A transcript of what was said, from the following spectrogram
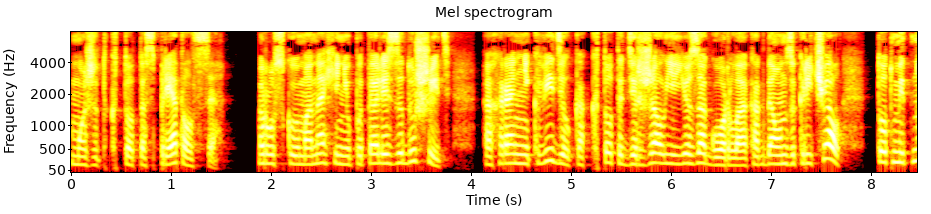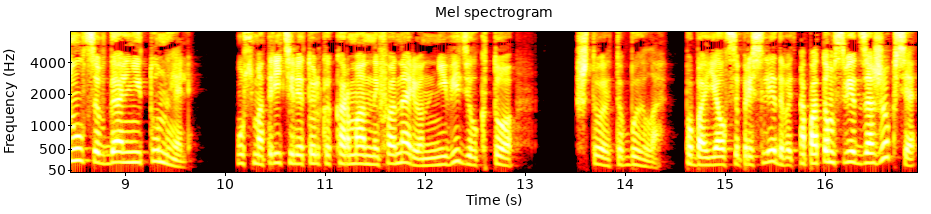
Может, кто-то спрятался? Русскую монахиню пытались задушить. Охранник видел, как кто-то держал ее за горло, а когда он закричал, тот метнулся в дальний туннель. У смотрителя только карманный фонарь, он не видел, кто... Что это было? Побоялся преследовать, а потом свет зажегся,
